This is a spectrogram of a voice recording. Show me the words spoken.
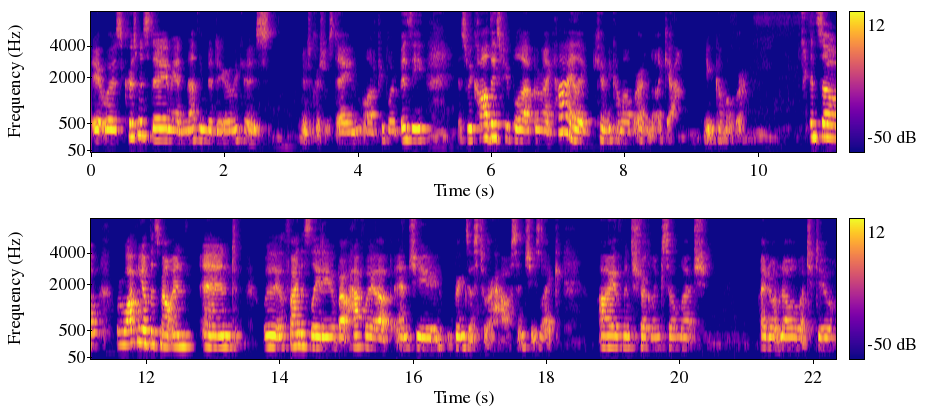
it was Christmas Day and we had nothing to do because it was Christmas Day and a lot of people are busy. And so we called these people up and we're like, hi, like, can we come over? And they're like, yeah, you can come over. And so we're walking up this mountain and we find this lady about halfway up, and she brings us to her house, and she's like, "I've been struggling so much, I don't know what to do."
